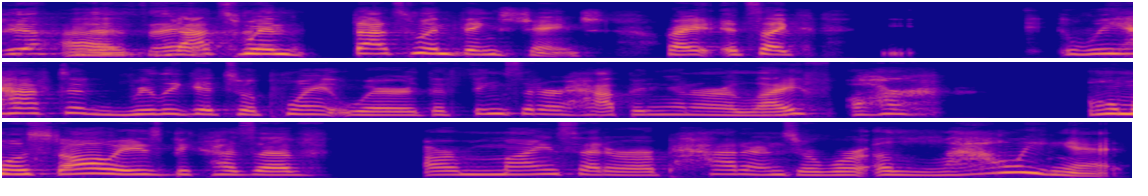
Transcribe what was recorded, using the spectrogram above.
yeah uh, that's when that's when things change right? It's like we have to really get to a point where the things that are happening in our life are almost always because of our mindset or our patterns or we're allowing it.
